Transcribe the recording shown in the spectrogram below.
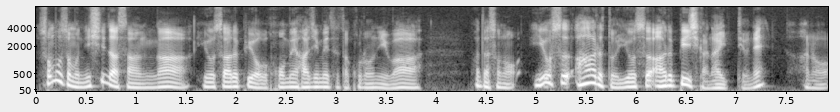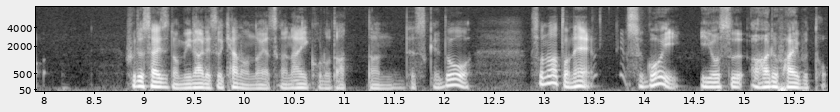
そもそも西田さんが EOSRP を褒め始めてた頃には、まだその EOSR と EOSRP しかないっていうね、あの、フルサイズのミラーレスキャノンのやつがない頃だったんですけど、その後ね、すごい EOS R5 と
